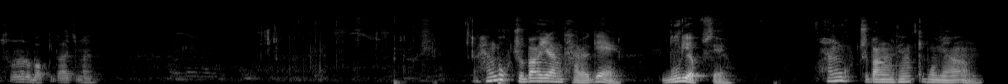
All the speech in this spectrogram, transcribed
손으로 먹기도 하지만. 한국 주방이랑 다르게 물이 없어요. 한국 주방 생각해 보면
